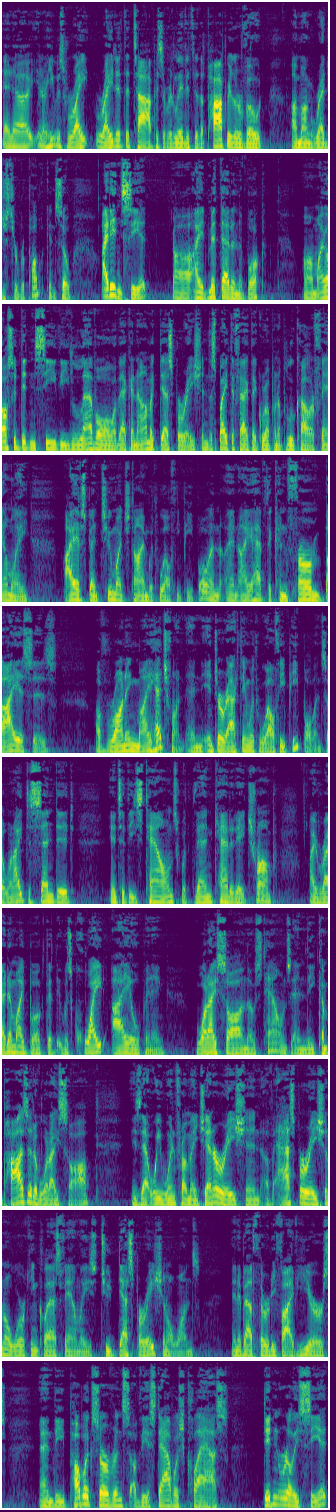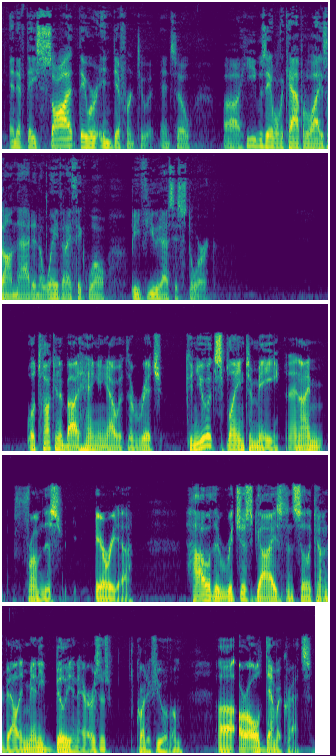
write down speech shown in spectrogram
And uh, you know, he was right, right at the top as it related to the popular vote among registered Republicans. So I didn't see it. Uh, I admit that in the book. Um, I also didn't see the level of economic desperation, despite the fact I grew up in a blue collar family. I have spent too much time with wealthy people, and, and I have the confirmed biases of running my hedge fund and interacting with wealthy people. And so when I descended into these towns with then candidate Trump, I write in my book that it was quite eye opening what I saw in those towns. And the composite of what I saw is that we went from a generation of aspirational working class families to desperational ones in about 35 years. And the public servants of the established class didn't really see it. And if they saw it, they were indifferent to it. And so uh, he was able to capitalize on that in a way that I think will be viewed as historic. Well, talking about hanging out with the rich, can you explain to me, and I'm from this area, how the richest guys in Silicon Valley, many billionaires, there's quite a few of them, uh, are all Democrats.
